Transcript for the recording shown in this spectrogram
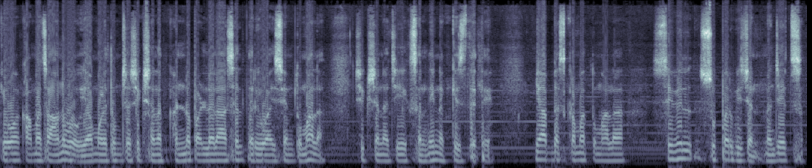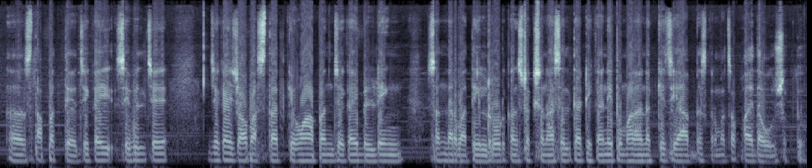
किंवा कामाचा अनुभव यामुळे तुमच्या शिक्षणात खंड पडलेला असेल तरी वाय सी एम तुम्हाला शिक्षणाची एक संधी नक्कीच देते. या अभ्यासक्रमात तुम्हाला सिव्हिल सुपरविजन म्हणजेच स्थापत्य जे काही सिव्हिलचे जे काही जॉब असतात किंवा आपण जे काही बिल्डिंग संदर्भातील रोड कन्स्ट्रक्शन असेल त्या ठिकाणी तुम्हाला नक्कीच या अभ्यासक्रमाचा फायदा होऊ शकतो.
